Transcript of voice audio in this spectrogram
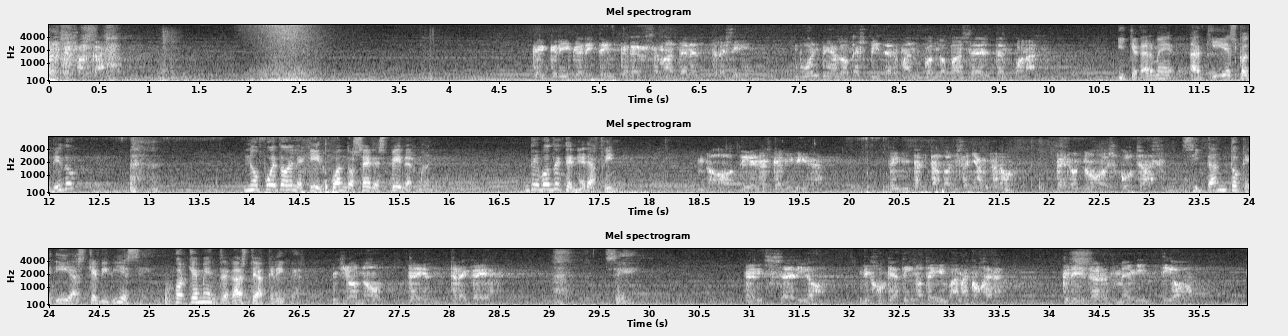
Aquí escondido? No puedo elegir cuándo ser Spider-Man. Debo detener a Finn. No tienes que vivir. He intentado enseñártelo, pero no escuchas. Si tanto querías que viviese, ¿por qué me entregaste a Krieger? Yo no te entregué. Sí. En serio. Dijo que a ti no te iban a coger. Krieger me mintió.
